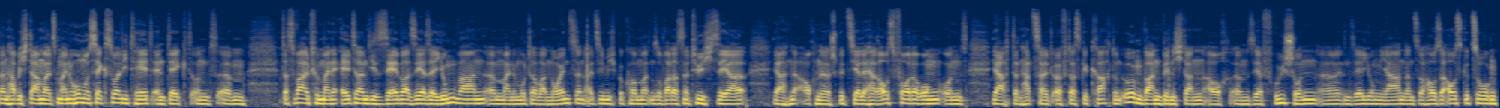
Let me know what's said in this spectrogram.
Dann habe ich damals meine Homosexualität entdeckt und das war halt für meine Eltern, die selber sehr, sehr jung waren. meine Mutter war 19, als sie mich bekommen hatten. So war das natürlich sehr, ja, ne, auch eine spezielle Herausforderung und ja, dann hat es halt öfters gekracht und irgendwann bin ich dann auch ähm, sehr früh schon, äh, in sehr jungen Jahren, dann zu Hause ausgezogen.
